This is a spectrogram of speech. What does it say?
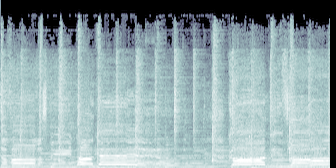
דבר אז בי נוגע. כל נפלאות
